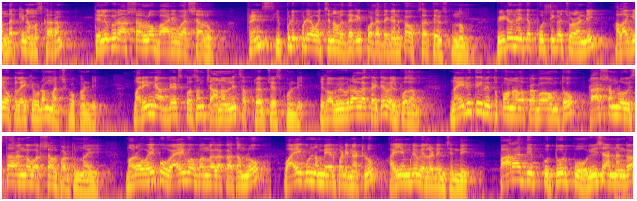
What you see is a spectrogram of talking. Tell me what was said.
అందరికీ నమస్కారం. తెలుగు రాష్ట్రాల్లో భారీ వర్షాలు. ఫ్రెండ్స్ ఇప్పుడిప్పుడే వచ్చిన వెదర్ రిపోర్ట్ అయితే కనుక ఒకసారి తెలుసుకుందాం. వీడియోని అయితే పూర్తిగా చూడండి. అలాగే ఒక లైక్ ఇవ్వడం మర్చిపోకండి. మరిన్ని అప్డేట్స్ కోసం ఛానల్ని సబ్స్క్రైబ్ చేసుకోండి. ఇక వివరాలకు అయితే వెళ్ళిపోదాం. నైరుతి ఋతుపవనాల ప్రభావంతో రాష్ట్రంలో విస్తారంగా వర్షాలు పడుతున్నాయి. మరోవైపు వాయువ బంగాళాఖాతంలో వాయుగుండం ఏర్పడినట్లు ఐఎండీ వెల్లడించింది. పారాదీప్కు తూర్పు ఈశాన్యంగా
